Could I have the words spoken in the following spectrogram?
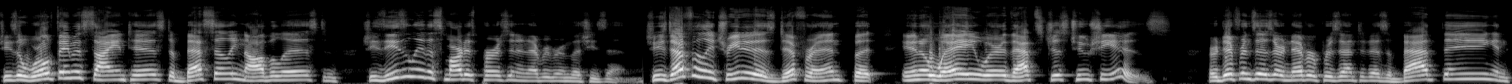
She's a world famous scientist, a best selling novelist, and she's easily the smartest person in every room that she's in. She's definitely treated as different, but in a way where that's just who she is. Her differences are never presented as a bad thing, and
